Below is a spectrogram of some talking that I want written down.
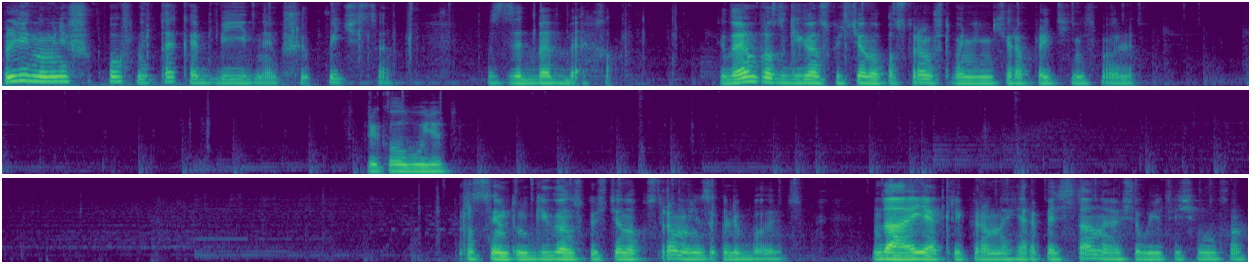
Блин, у меня шипов не так обидно. Шипы чисто. Забебехал. Тогда им просто гигантскую стену построим, чтобы они ни хера пройти не смогли. Прикол будет. Просто им тут гигантскую стену построим, они заколебаются. Да, я крипером нахер опять стану, и все будет веселуха.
